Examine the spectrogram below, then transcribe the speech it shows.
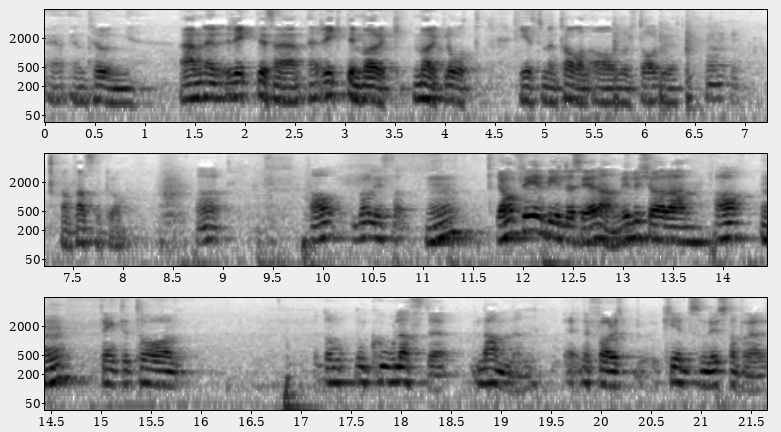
en, en tung nej, men en riktig sån här, en riktig mörk, mörk låt instrumental av Ulf Dahlgren. Mm. Fantastiskt bra. Ja. ja, bra lista. Mm. Jag har fler bilder sedan. Vill du köra? Ja, Mm. tänkte ta de, de coolaste namnen. Eh, När föres- kids som lyssnar på det här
